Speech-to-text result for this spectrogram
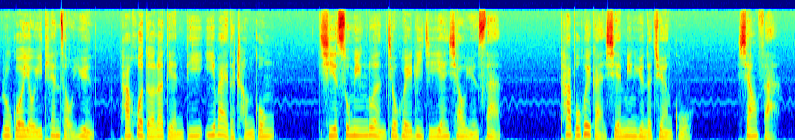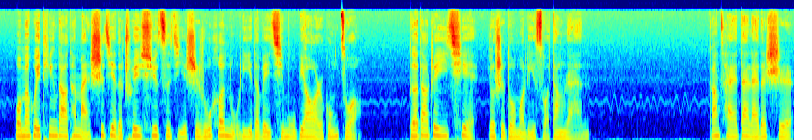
如果有一天走运，他获得了点滴意外的成功。其宿命论就会立即烟消云散，他不会感谢命运的眷顾，相反，我们会听到他满世界的吹嘘自己是如何努力的为其目标而工作，得到这一切又是多么理所当然。刚才带来的是，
